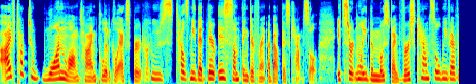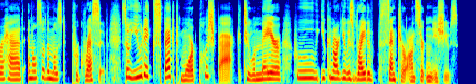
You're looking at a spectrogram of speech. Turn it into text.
I've talked to one longtime political expert who tells me that there is something different about this council. It's certainly the most diverse council we've ever had, and also the most progressive. So you'd expect more pushback to a mayor who you can argue is right of center on certain issues.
